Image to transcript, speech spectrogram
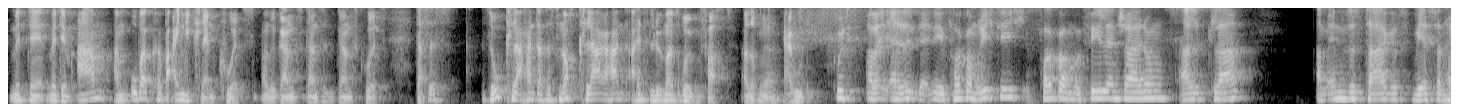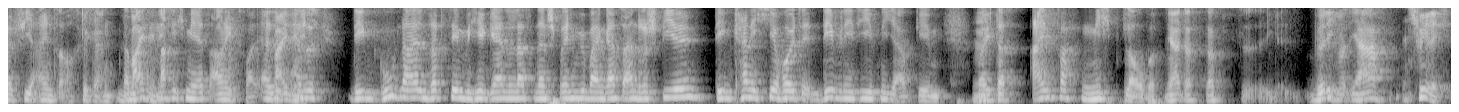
mit, de, mit dem Arm am Oberkörper eingeklemmt, kurz. Also ganz, ganz, ganz kurz. Das ist so klar Hand, das ist noch klare Hand als Löhmanns Rüben fast. Also, ja, ja gut. Gut, aber also vollkommen richtig, vollkommen Fehlentscheidung, alles klar. am Ende des Tages wäre es dann halt 4-1 ausgegangen. Da Weiß ich Mache ich mir jetzt auch nichts falsch. Also, also den guten alten Satz, den wir hier gerne lassen, dann sprechen wir über ein ganz anderes Spiel. Den kann ich hier heute definitiv nicht abgeben, weil hm. ich das einfach nicht glaube. Ja, das, das äh, würde ich, ja, ist schwierig.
